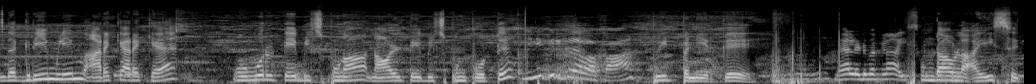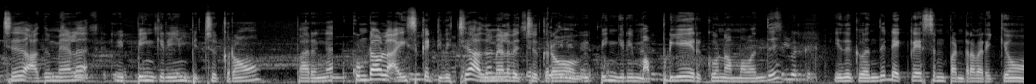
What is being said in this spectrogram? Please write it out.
இந்த கிரீம்லேயும் அரைக்க அரைக்க ஒவ்வொரு டேபிள் ஸ்பூனாக நாலு டேபிள் ஸ்பூன் போட்டு இனிப்பு இருக்குதாவாப்பா? பீட் பண்ணியிருக்கு. மேலே எடுப்பாக்கலாம் ஐஸ் குண்டாவில் ஐஸ் வச்சு அது மேலே விப்பிங் கிரீம் வச்சுக்கிறோம். பாருங்கள் குண்டாவில் ஐஸ் கட்டி வச்சு அது மேலே வச்சுக்கிறோம். விப்பிங் கிரீம் அப்படியே இருக்கும். நம்ம வந்து இதுக்கு வந்து டெக்கரேஷன் பண்ணுற வரைக்கும்.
